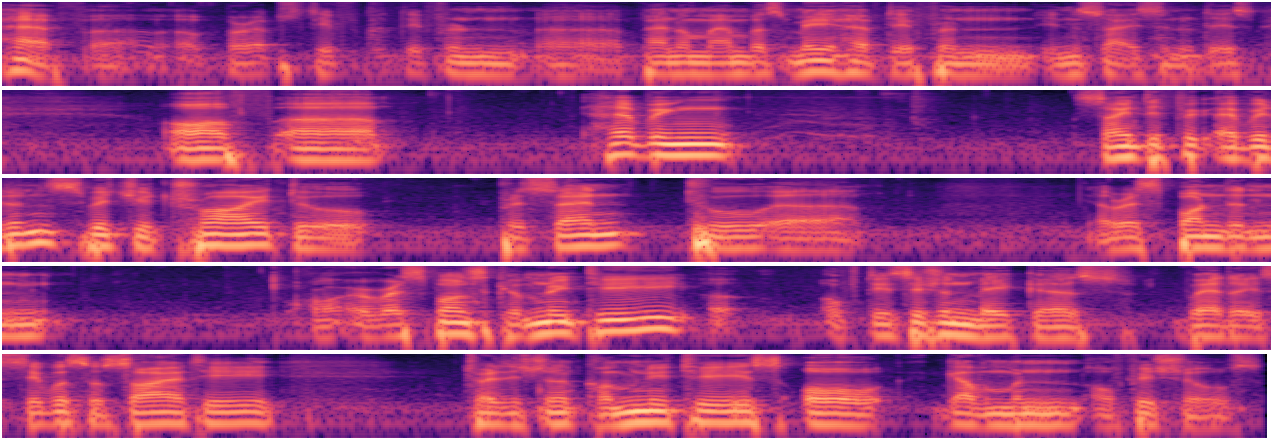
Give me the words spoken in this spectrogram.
have. Uh, perhaps dif- different uh, panel members may have different insights into this, of uh, having scientific evidence which you try to present to a respondent or a response community of decision makers, whether it's civil society, traditional communities, or government officials,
